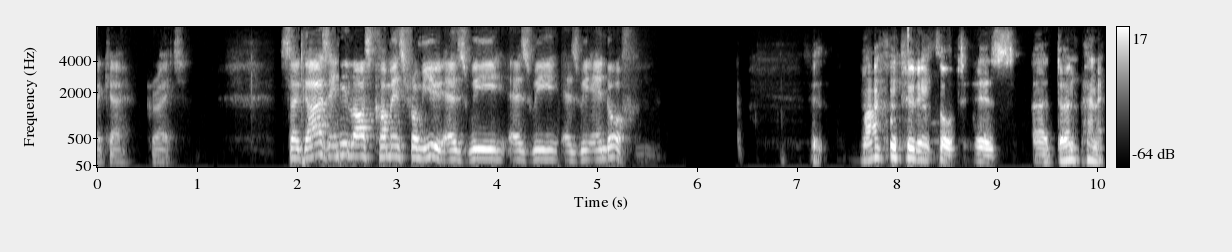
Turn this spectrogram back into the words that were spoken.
Okay, great. So, guys, any last comments from you as we as we as we end off? My concluding thought is: uh, don't panic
